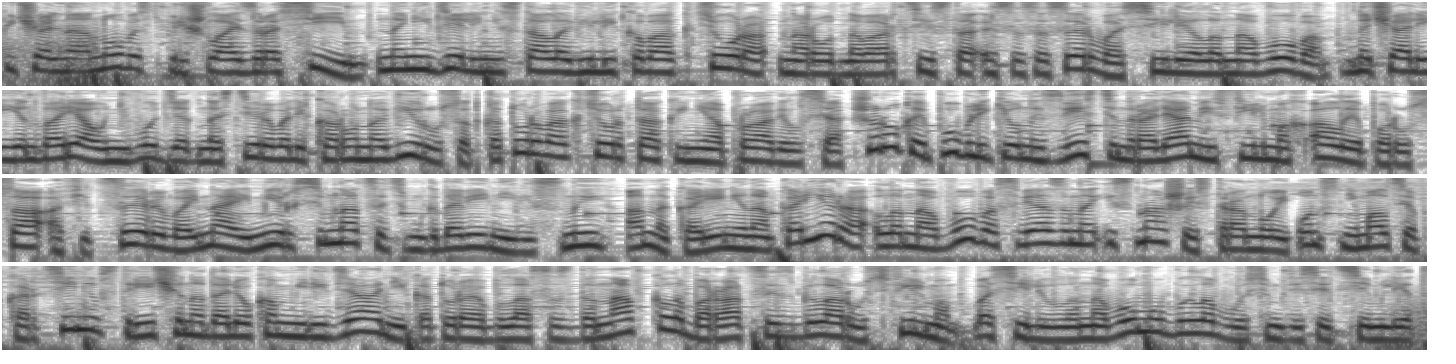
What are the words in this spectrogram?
Печальная новость пришла из России. На неделе не стало великого актера, народного артиста СССР Василия Ланового. В начале января у него диагностировали коронавирус, от которого актер так и не оправился. Широкой публике он известен ролями в фильмах «Алые паруса», «Офицеры», «Война и мир», «17 мгновений весны», «Анна Каренина». Карьера Ланового связана и с нашей страной. Он снимался в картине «Встреча на далеком меридиане», которая была создана в коллаборации с Беларусь фильмом. Василию Лановому было 87 лет.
